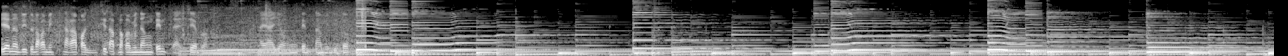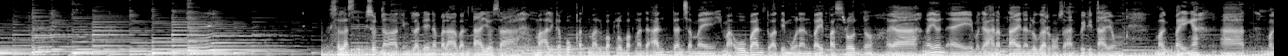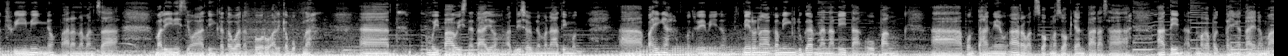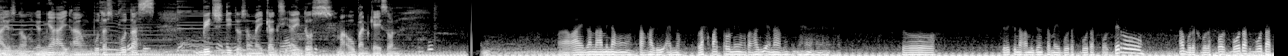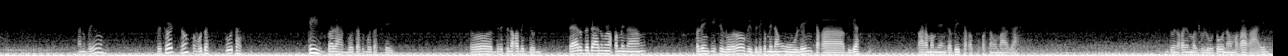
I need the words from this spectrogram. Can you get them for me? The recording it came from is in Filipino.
Ayan, nandito na kami. Nakapag-sit up na kami ng tent. Ayan, oh. Ayan yung tent namin dito. Last episode ng ating vlog ay napalaban tayo sa maalikabok at malubak-lubak na daan dyan sa may Mauban to Atimunan Bypass Road no. Kaya ngayon ay maghahanap tayo ng lugar kung saan pwede tayong magpahinga at mag-swimming no para naman sa malinis yung ating katawan at puro alikabok na. At umuy pawis na tayo at deserve naman nating mag ah, pahinga at mag-swimming no. Meron na nga kaming lugar na nakita upang ah, puntahan ngayong araw at swak na swak yan para sa atin at makapagpahinga tayo ng maayos no. Yun nga ay ang Butas-Butas Beach dito sa may Cagsi Aidos, Mauban, Quezon. Makakain lang namin ng tanghalian no. Alas 4 na yung tanghalian namin. so diretso na kami dun sa may Butas-Butas Falls. Pero ah Butas-Butas Falls, Butas-Butas. Ano ba 'yun? Resort no? Butas-Butas. Cave pala, Butas-Butas Cave. So diretso na kami dun. Pero dadaan muna kami ng palengke siguro, bibili kami ng uling tsaka bigas para mamayang gabi tsaka bukas ng umaga. Doon na kami magluluto ng makakain.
